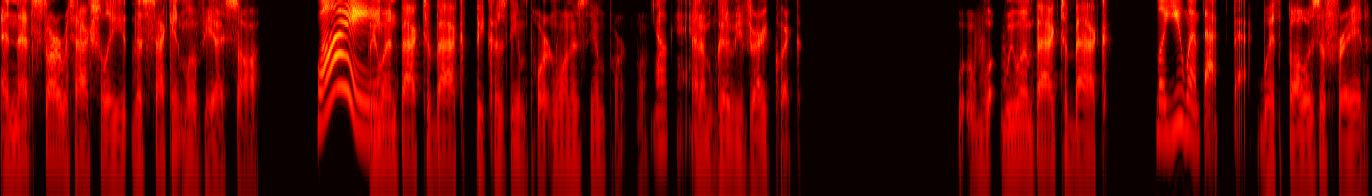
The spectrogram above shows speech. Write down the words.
And let's start with actually the second movie I saw. Why? We went back to back because the important one is the important one. okay. And I'm going to be very quick. We went back to back Well, you went back to back. with Beau is Afraid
